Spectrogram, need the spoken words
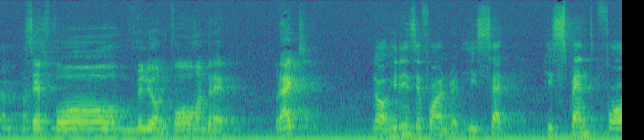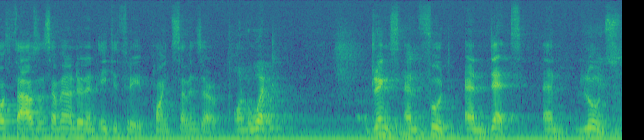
Um, He said four million four hundred, right? No, he didn't say 400. He said he spent 4,783.70. On what? Drinks and food and debt and loans.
